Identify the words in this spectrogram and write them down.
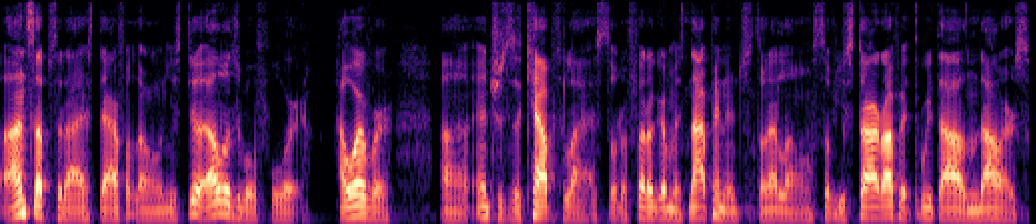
An unsubsidized Stafford loan, you're still eligible for it. However, uh, interest is capitalized, so the federal government's not paying interest on that loan. So if you start off at three thousand um, dollars,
